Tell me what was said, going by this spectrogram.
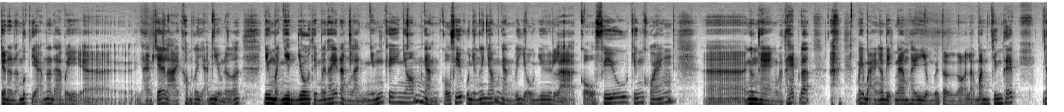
Cho nên là mức giảm nó đã bị uh, hạn chế lại không có giảm nhiều nữa. Nhưng mà nhìn vô thì mới thấy rằng là những cái nhóm ngành cổ phiếu của những cái nhóm ngành ví dụ như là cổ phiếu chứng khoán à, ngân hàng và thép đó mấy bạn ở Việt Nam hay dùng cái từ gọi là banh chứng thép.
